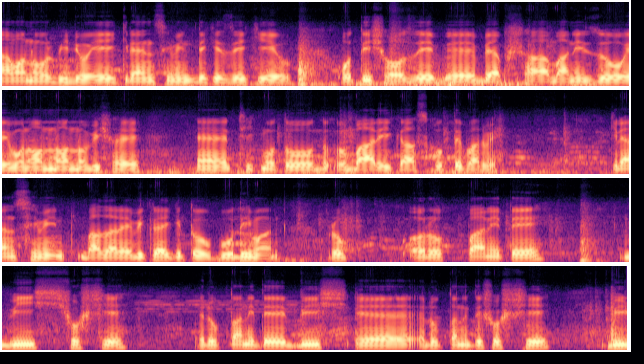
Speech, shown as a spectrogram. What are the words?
নামানোর ভিডিও। এই কিরান সিমেন্ট দেখে যে কেউ অতি সহজে ব্যবসা, বাণিজ্য এবং অন্য অন্য বিষয়ে ঠিকমতো বাড়ি কাজ করতে পারবে। কিরান সিমেন্ট বাজারে বিক্রয়কৃত বুদ্ধিমান রূপ রূপানিতে বিষ শস্যে রপ্তানিতে বিষ রপ্তানিতে শস্যে বিশ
